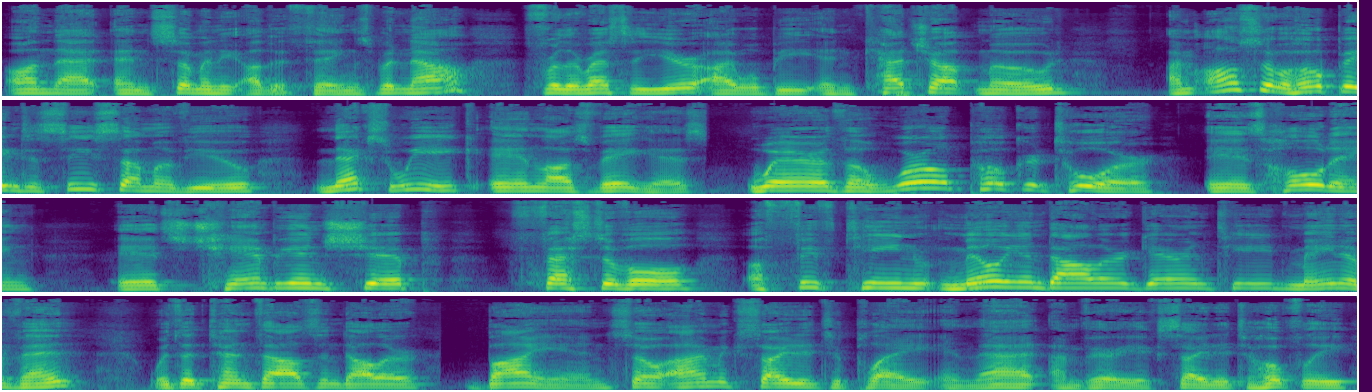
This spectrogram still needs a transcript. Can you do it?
on that and so many other things. But now, for the rest of the year, I will be in catch up mode. I'm also hoping to see some of you next week in Las Vegas, where the World Poker Tour is holding its championship festival, a $15 million guaranteed main event with a $10,000 buy in. So I'm excited to play in that. I'm very excited to hopefully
